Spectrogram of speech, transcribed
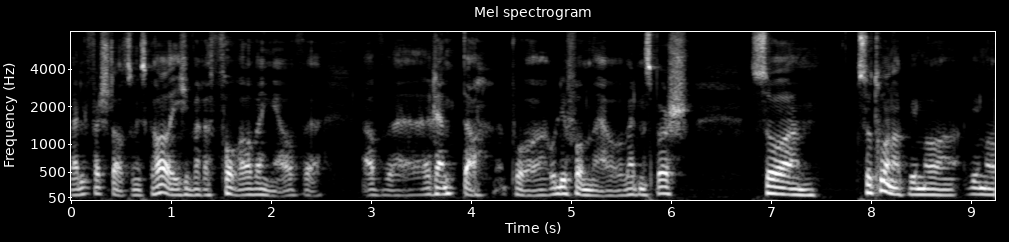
velferdsstat som vi skal ha, ikke være for avhengig av uh, av eh, renta på oljefondet og verdens børs, så, så tror jeg nok vi må, vi må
